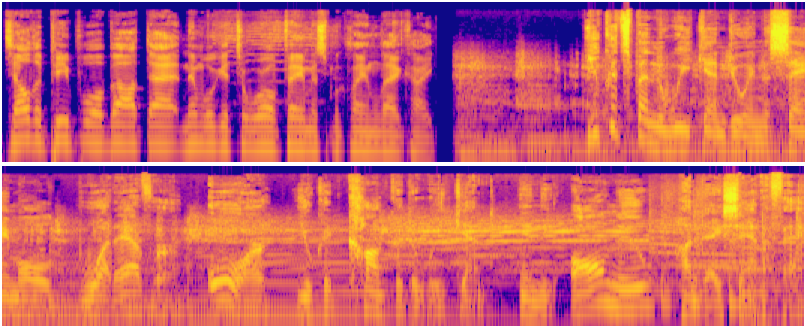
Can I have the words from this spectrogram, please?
tell the people about that, and then we'll get to world famous McClain leg hike. You could spend the weekend doing the same old whatever, or you could conquer the weekend in the all-new Hyundai Santa Fe.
